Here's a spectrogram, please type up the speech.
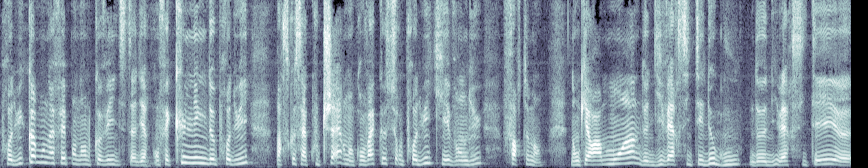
produit, comme on a fait pendant le Covid. C'est-à-dire qu'on fait qu'une ligne de produits parce que ça coûte cher. Donc, on va que sur le produit qui est vendu fortement. Donc, il y aura moins de diversité de goût, de diversité euh,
